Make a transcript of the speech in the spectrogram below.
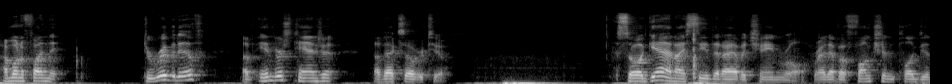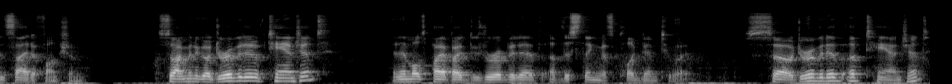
I want to find the derivative of inverse tangent of x over 2. So again, I see that I have a chain rule, right? I have a function plugged inside a function. So I'm going to go derivative of tangent and then multiply it by the derivative of this thing that's plugged into it. So derivative of tangent,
